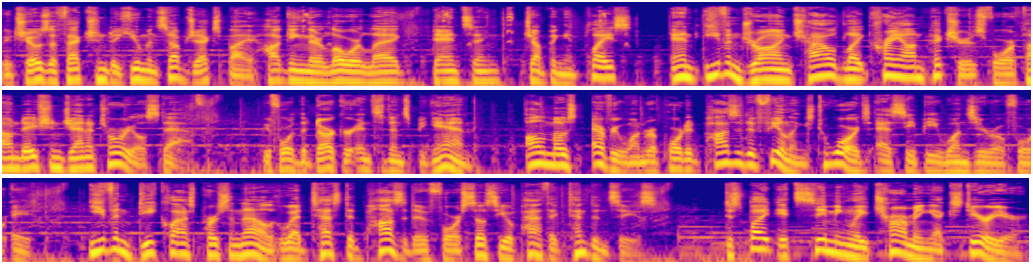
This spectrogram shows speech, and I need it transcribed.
It shows affection to human subjects by hugging their lower leg, dancing, jumping in place, and even drawing childlike crayon pictures for Foundation janitorial staff. Before the darker incidents began, almost everyone reported positive feelings towards SCP 1048, even D Class personnel who had tested positive for sociopathic tendencies. Despite its seemingly charming exterior,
